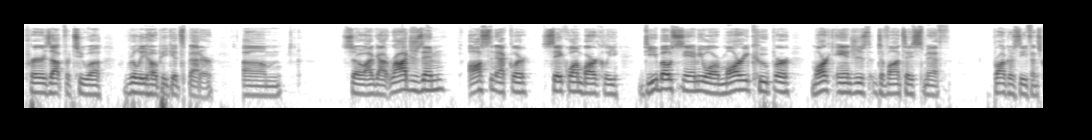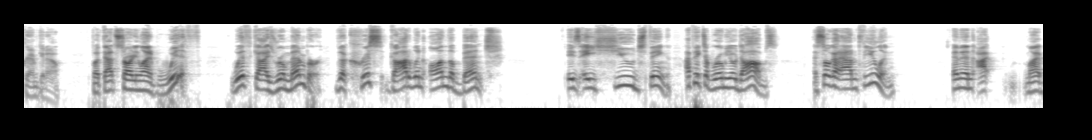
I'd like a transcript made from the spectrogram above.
Prayers up for Tua. Really hope he gets better. Um, so I've got Rodgers in, Austin Ekeler, Saquon Barkley, Deebo Samuel, Amari Cooper, Mark Andrews, DeVonta Smith, Broncos defense, Graham Gano. But that starting lineup with, with guys, remember the Chris Godwin on the bench is a huge thing. I picked up Romeo Doubs. I still got Adam Thielen. And then I my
